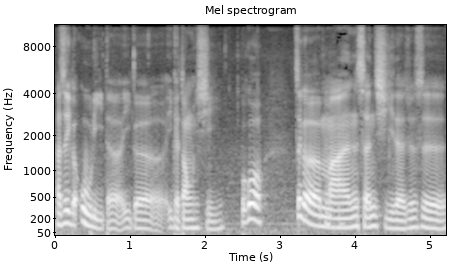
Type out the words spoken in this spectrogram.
它是一个物理的一个一个东西。不过这个蛮神奇的，就是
